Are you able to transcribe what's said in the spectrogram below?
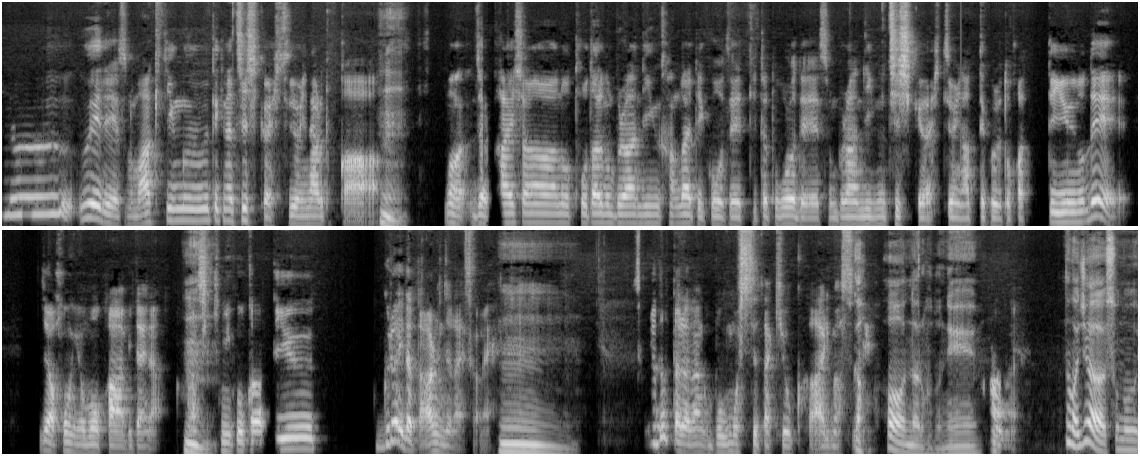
する上で、そのマーケティング的な知識が必要になるとか、うん。まあ、じゃあ会社のトータルのブランディング考えていこうぜって言ったところで、そのブランディングの知識が必要になってくるとかっていうので、じゃあ本読もうか、みたいな話聞きに行こうかっていうぐらいだったらあるんじゃないですかね。うん。それだったらなんか僕もしてた記憶がありますあね。ああ、なるほどね。はい。なんかじゃあその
